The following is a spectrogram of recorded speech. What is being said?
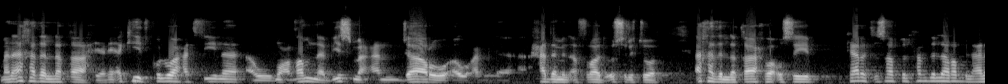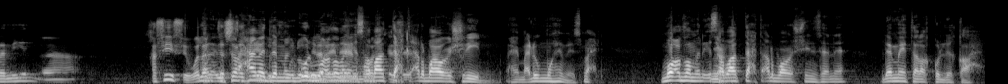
من أخذ اللقاح يعني أكيد كل واحد فينا أو معظمنا بيسمع عن جاره أو عن حدا من أفراد أسرته أخذ اللقاح وأصيب. كانت إصابته الحمد لله رب العالمين آه، خفيفة ولم دكتور حمد لما نقول معظم الإصابات تحت 24 هي معلومة مهمة اسمح لي. معظم الإصابات نعم. تحت 24 سنة لم يتلقوا اللقاح.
